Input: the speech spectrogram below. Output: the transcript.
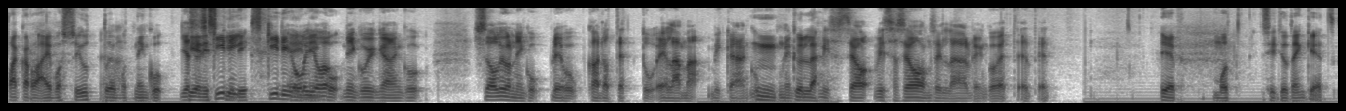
takaraivossa juttuja, mutta niin kuin Ja pieni skidi, skidi, skidi oli jo niinku- niin kuin ikään kuin, se oli jo niin kuin, niin kuin kadotettu elämä, mikään kuin, Mm, niin kuin, kyllä. Missä, se on, missä se on sillä niin kuin, että, että, että Jep, mutta sitten jotenkin, että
